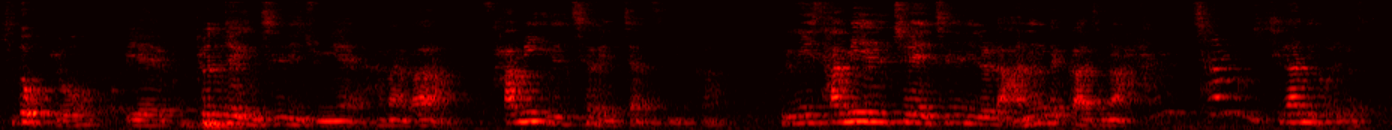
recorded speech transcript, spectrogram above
기독교의 보편적인 진리 중에 하나가 삼위일체가 있지 않습니까? 그리고 이 삼위일체의 진리를 아는 데까지는 한참 시간이 걸렸어요.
